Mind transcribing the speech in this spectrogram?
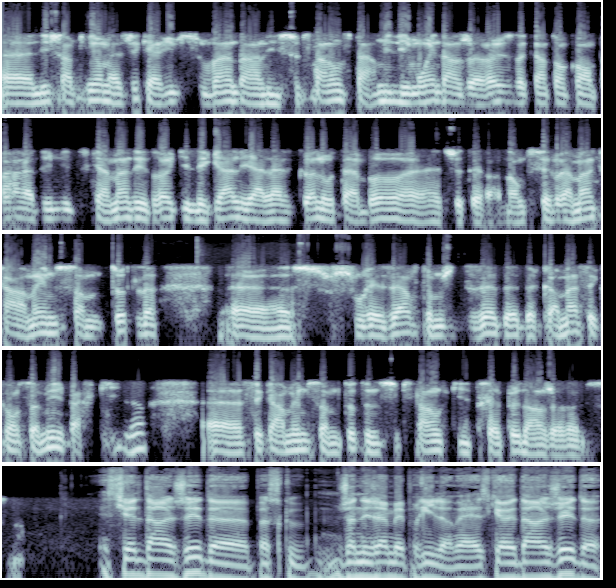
euh, les champignons magiques arrivent souvent dans les substances parmi les moins dangereuses quand on compare à des médicaments, des drogues illégales et à l'alcool, au tabac, euh, etc. Donc c'est vraiment quand même, somme toute, là, euh, sous, réserve, comme je disais, de, comment c'est consommé et par qui. c'est quand même, somme toute, une substance qui est très peu dangereuse. Est-ce qu'il y a le danger de, parce que j'en ai jamais pris, là, mais est-ce qu'il y a un danger de,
